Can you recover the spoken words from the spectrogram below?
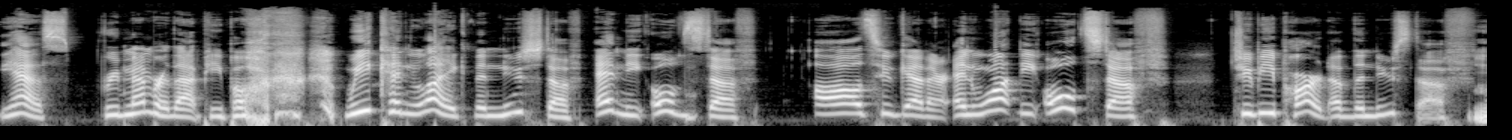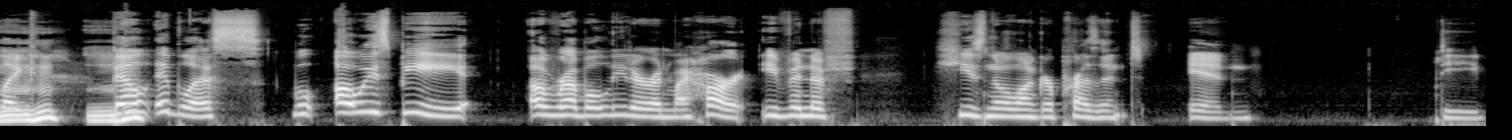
Yes. Remember that, people. we can like the new stuff and the old stuff all together and want the old stuff to be part of the new stuff. Like, Mhm, mhm. Bel Iblis will always be a rebel leader in my heart, even if he's no longer present in the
